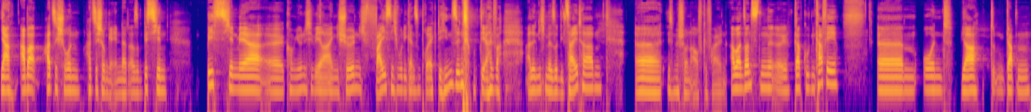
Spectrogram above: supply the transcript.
Ja, aber hat sich schon, hat sich schon geändert. Also ein bisschen, bisschen mehr äh, Community wäre eigentlich schön. Ich weiß nicht, wo die ganzen Projekte hin sind, ob die einfach alle nicht mehr so die Zeit haben. Äh, ist mir schon aufgefallen. Aber ansonsten äh, gab guten Kaffee ähm, und ja, gab ein,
